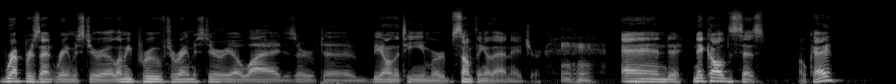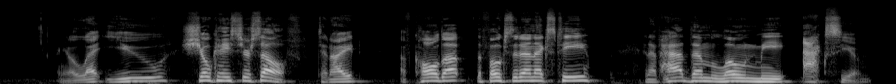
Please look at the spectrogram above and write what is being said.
represent Rey Mysterio. Let me prove to Rey Mysterio why I deserve to be on the team or something of that nature. Mm-hmm. And Nick Aldis says, okay, I'm going to let you showcase yourself tonight. I've called up the folks at NXT and I've had them loan me Axiom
